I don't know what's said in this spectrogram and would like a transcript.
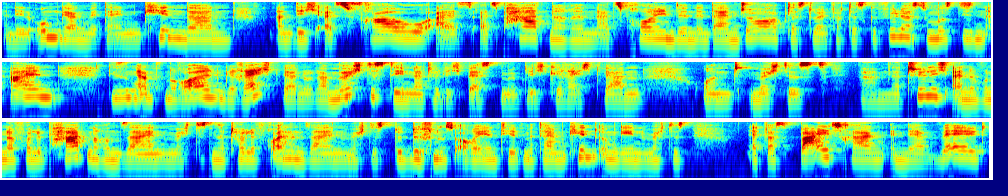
an den Umgang mit deinen Kindern, an dich als Frau, als, als Partnerin, als Freundin in deinem Job, dass du einfach das Gefühl hast, du musst diesen allen, diesen ganzen Rollen gerecht werden oder möchtest denen natürlich bestmöglich gerecht werden und möchtest ähm, natürlich eine wundervolle Partnerin sein, möchtest eine tolle Freundin sein, möchtest bedürfnisorientiert mit deinem Kind umgehen, möchtest etwas beitragen in der Welt.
